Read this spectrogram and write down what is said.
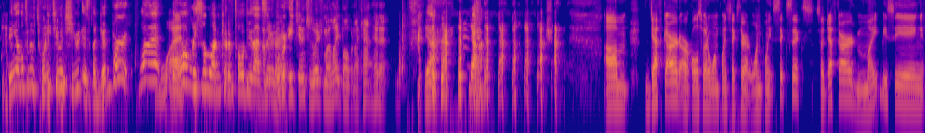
being able to move 22 and shoot is the good part. What? What? If only someone could have told you that I'm sooner. over 18 inches away from my light bulb, and I can't hit it. Yeah. Yeah. um, Death Guard are also at a 1.6. They're at 1.66. So Death Guard might be seeing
